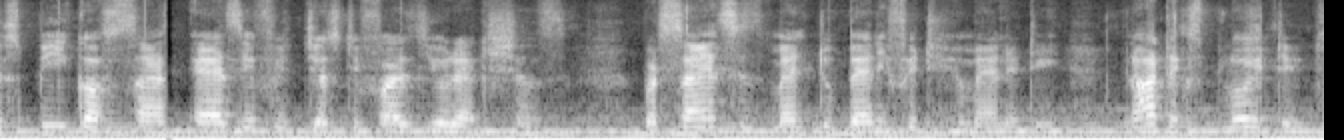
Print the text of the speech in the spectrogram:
You speak of science as if it justifies your actions, but science is meant to benefit humanity, not exploit it.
